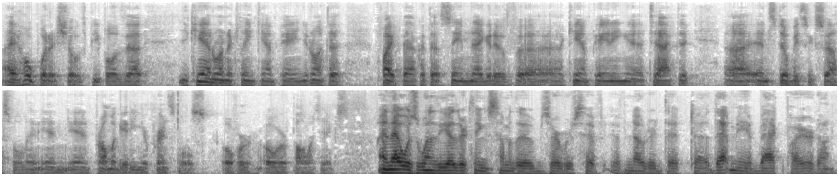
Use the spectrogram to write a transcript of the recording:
I hope what it shows people is that you can run a clean campaign. You don't have to fight back with that same negative uh, campaigning uh, tactic uh, and still be successful in, in, in, promulgating your principles over, over politics. And that was one of the other things some of the observers have, have noted that uh, that may have backfired on,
